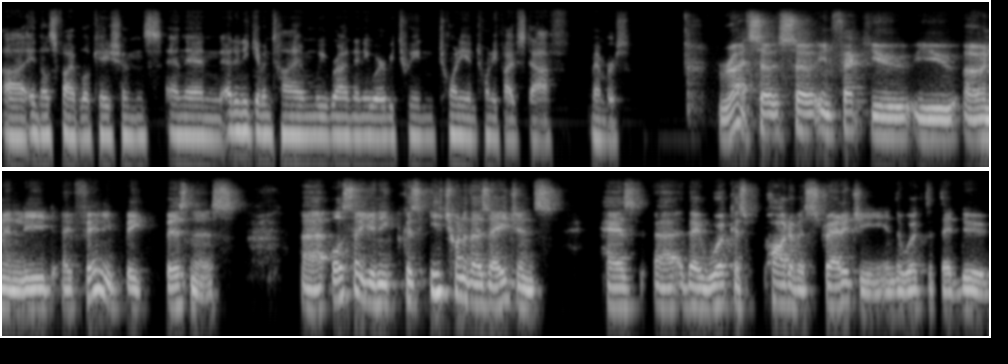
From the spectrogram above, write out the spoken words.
Uh, in those five locations. And then at any given time, we run anywhere between 20 and 25 staff members. Right. So, so in fact, you you own and lead a fairly big business, uh, also unique because each one of those agents has uh, they work as part of a strategy in the work that they do.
